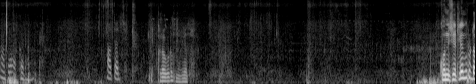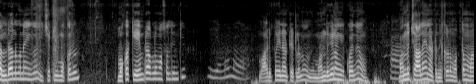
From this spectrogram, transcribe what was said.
అదే అక్కడ. అవతల చెట్టు. ఇక్కడ కూడా ఉంది కదా. కొన్ని చెట్లు ఎందుకు డల్ డల్గా ఉన్నాయి ఇగో? ఈ చెట్లు మొక్క చూడు. మొక్కకి ఏం ప్రాబ్లం అసలు దీనికి? ఏమో వాడిపోయినట్టు ఎట్లనో ఉంది. మందుకి నాకు ఎక్కువైందే? మందు చాలా అయినట్టుంది ఇక్కడ మొత్తం మా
